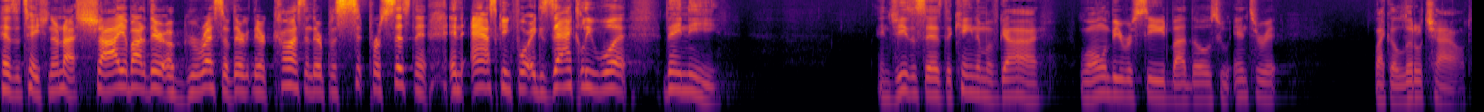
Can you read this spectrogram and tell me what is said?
hesitation. They're not shy about it. They're aggressive. They're, they're constant. They're persistent in asking for exactly what they need. And Jesus says the kingdom of God will only be received by those who enter it like a little child.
